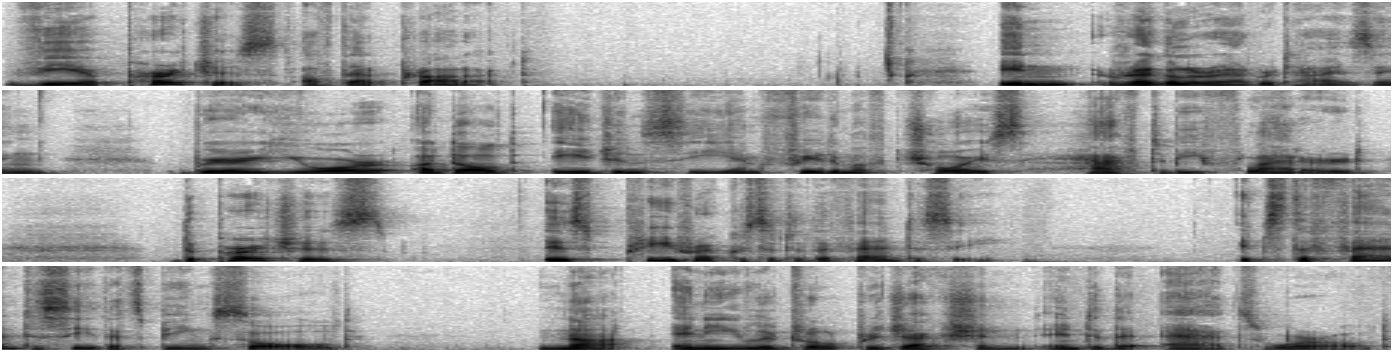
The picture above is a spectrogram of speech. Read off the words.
via purchase of that product. In regular advertising, where your adult agency and freedom of choice have to be flattered, the purchase is prerequisite to the fantasy. It's the fantasy that's being sold, not any literal projection into the ad's world.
